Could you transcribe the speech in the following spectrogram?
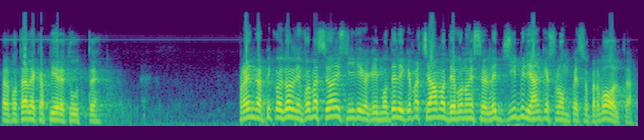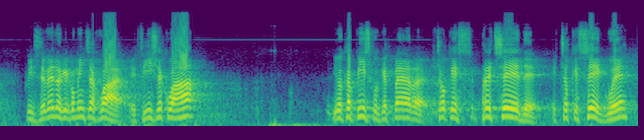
per poterle capire tutte. Prendere a piccole dosi le informazioni significa che i modelli che facciamo devono essere leggibili anche solo un pezzo per volta. Quindi se vedo che comincia qua e finisce qua, io capisco che per ciò che precede e ciò che segue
